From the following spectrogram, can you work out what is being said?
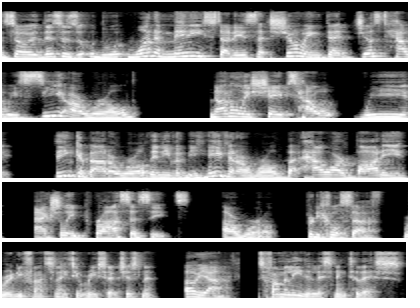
So this is one of many studies that's showing that just how we see our world not only shapes how we think about our world and even behave in our world, but how our body actually processes our world. Pretty cool stuff. Really fascinating research, isn't it? Oh, yeah. So if I'm a leader listening to this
